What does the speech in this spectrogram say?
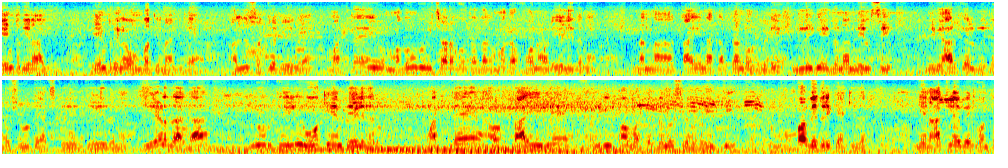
ಎಂಟು ದಿನ ಆಗಿದೆ. ಎಂಟರಿಂದ ಒಂಬತ್ತು ದಿನ ಆಗಿದೆ. ಅಲ್ಲಿ ಸತ್ಯತೆ ಇದೆ. ಮತ್ತು ಇವ್ರ ಮಗನಿಗೂ ವಿಚಾರ ಗೊತ್ತಾದಾಗ ಮಗ ಫೋನ್ ಮಾಡಿ ಹೇಳಿದ್ದಾನೆ ನನ್ನ ತಾಯಿನ ಕರ್ಕೊಂಡು ಹೋಗ್ಬಿಡಿ, ಇಲ್ಲಿಗೆ ಇದನ್ನು ನಿಲ್ಲಿಸಿ ನೀವು ಯಾರು ಕೇಳಬೇಕಾದ್ರೂ ಬೇಕಾದ್ರೂ ಶೂಟಿ ಹಾಕ್ಸ್ಕೊಳ್ಳಿ ಅಂತ ಹೇಳಿದ್ದಾನೆ ಹೇಳಿದಾಗ ಇವ್ರ ಕೈಲಿ ಓಕೆ ಅಂತ ಹೇಳಿದರು. ಮತ್ತು ಅವ್ರ ತಾಯಿಗೆ ಸಂದೀಪ ಮತ್ತು ಧನುಷ್ ಅವರ ಹೆಂಡತಿ ತುಂಬ ಬೆದರಿಕೆ ಹಾಕಿದ್ದಾರೆ. ನೀನು ಹಾಕ್ಲೇಬೇಕು ಅಂತ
